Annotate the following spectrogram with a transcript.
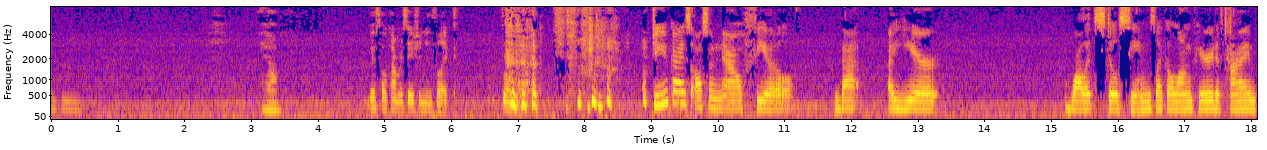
Mm-hmm. Yeah. This whole conversation is like blown mad. Do you guys also now feel that a year, while it still seems like a long period of time,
